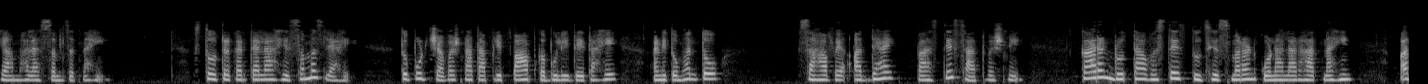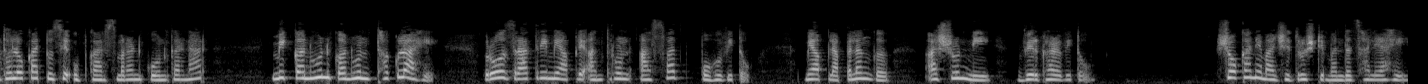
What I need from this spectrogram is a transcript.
हे आम्हाला समजत नाही. स्तोत्रकर्त्याला हे समजले आहे. तो पुढच्या वचनात आपली पाप कबुली देत आहे आणि तो म्हणतो सहाव्या अध्याय पाच ते सात वचने कारण वृत्तावस्थेत तुझे स्मरण कोणाला राहत नाही? अधोलोकात तुझे उपकार स्मरण कोण करणार? मी कन्हून कन्हून थकलो आहे. रोज रात्री मी आपले अंथरुण आस्वाद पोहवितो. मी आपला पलंग अश्रूंनी विरघळवितो. शोकाने माझी दृष्टी मंद झाली आहे.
